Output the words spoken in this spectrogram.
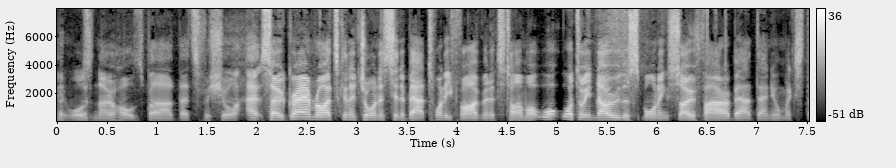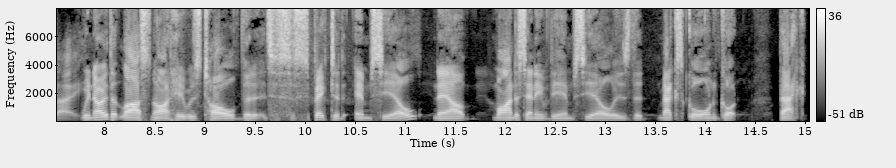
There was no holds barred, that's for sure. Uh, so Graham Wright's going to join us in about 25 minutes' time. What, what, what do we know this morning so far about Daniel McStay? We know that last night he was told that it's a suspected MCL. Now, my understanding of the MCL is that Max Gawn got back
